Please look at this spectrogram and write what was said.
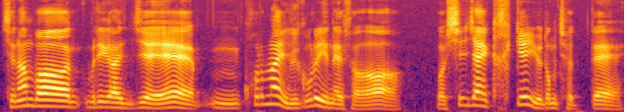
지난번 우리가 이제 음, 코로나 19로 인해서 뭐 시장이 크게 유동쳤대.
